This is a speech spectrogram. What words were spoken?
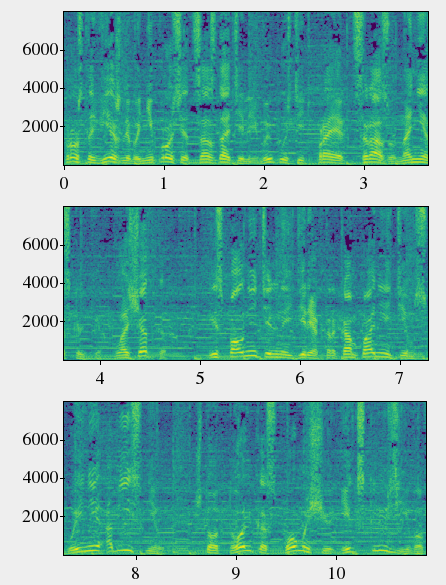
просто вежливо не просит создателей выпустить проект сразу на нескольких площадках, Исполнительный директор компании Тим Суини объяснил, что только с помощью эксклюзивов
